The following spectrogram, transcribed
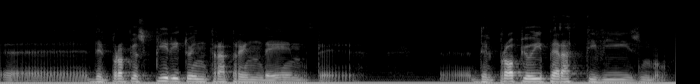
eh, del proprio spirito intraprendente, eh, del proprio iperattivismo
